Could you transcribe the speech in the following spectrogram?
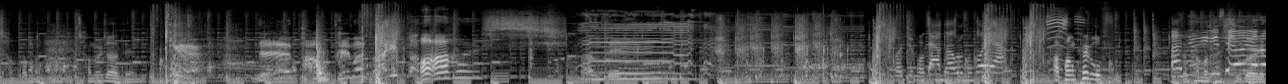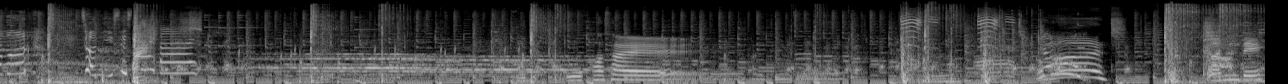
잠깐만 잠을 자야 되는데 내 방패만 말있다. 아 아씨 안 돼 이거 좀 아, 따가울 잠깐만, 거야. 아 방패가 없어 안녕히 한번 다시 계세요, 죽어야겠다. 여러분. 전 이 세상. 오 화살 잠깐만 아닌데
